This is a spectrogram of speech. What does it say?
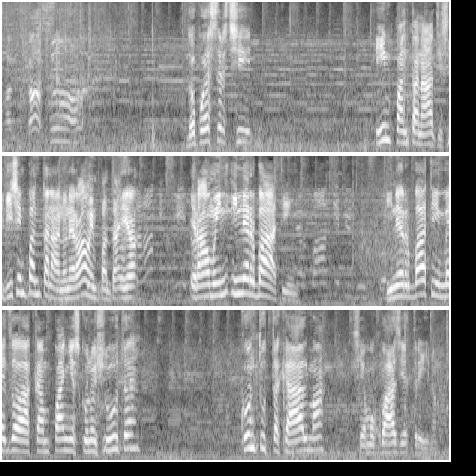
Fantastico. Oh. Dopo esserci impantanati, si dice impantanati, non eravamo impantanati, era, eravamo in, innerbati. Inerbati in mezzo a campagne sconosciute. Con tutta calma siamo quasi a Trino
